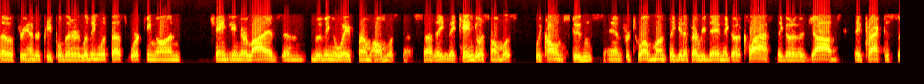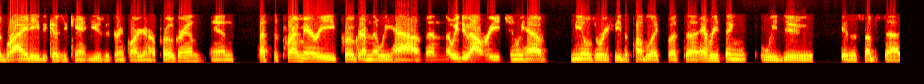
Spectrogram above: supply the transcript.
so 300 people that are living with us, working on changing their lives and moving away from homelessness. So they, they came to us homeless. We call them students, and for 12 months, they get up every day and they go to class, they go to their jobs, they practice sobriety because you can't use or drink while you're in our program. And that's the primary program that we have. And uh, we do outreach and we have meals where we feed the public, but uh, everything we do is a subset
